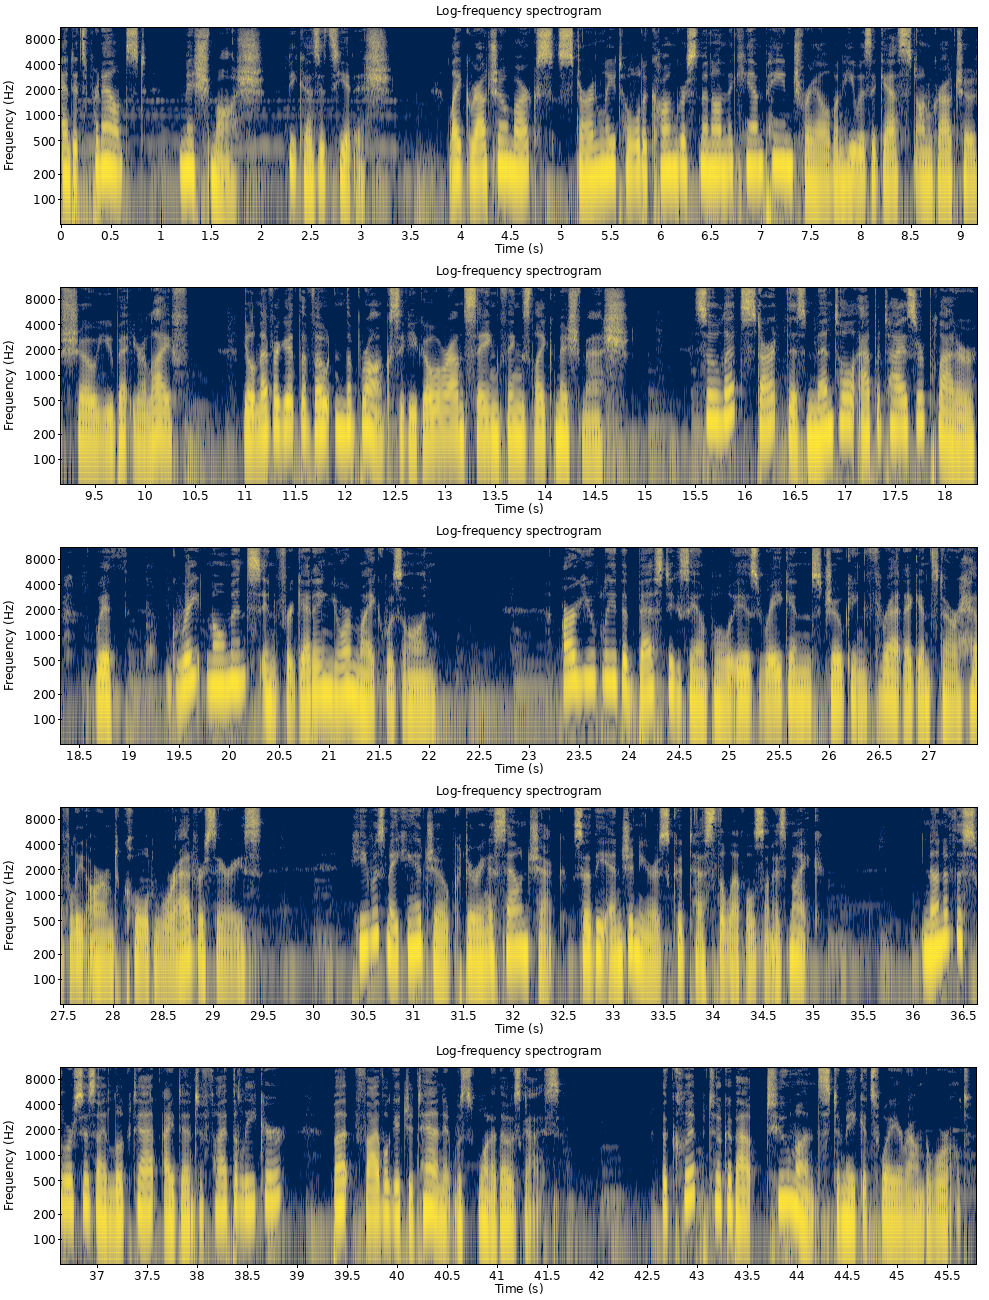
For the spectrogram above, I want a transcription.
And it's pronounced Mishmash because it's Yiddish. Like Groucho Marx sternly told a congressman on the campaign trail when he was a guest on Groucho's show You Bet Your Life, you'll never get the vote in the Bronx if you go around saying things like mishmash. So let's start this mental appetizer platter with great moments in forgetting your mic was on. Arguably, the best example is Reagan's joking threat against our heavily armed Cold War adversaries. He was making a joke during a sound check so the engineers could test the levels on his mic. None of the sources I looked at identified the leaker, but 5 will get you 10, it was one of those guys. The clip took about two months to make its way around the world.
